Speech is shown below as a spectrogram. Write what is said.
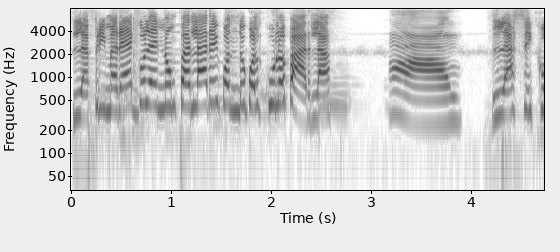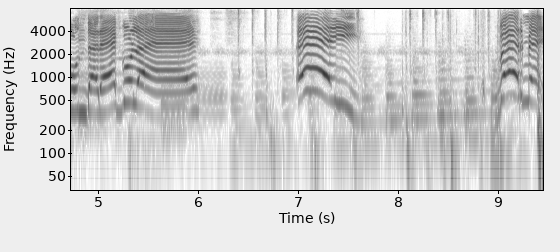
La prima regola è non parlare quando qualcuno parla! La seconda regola è... Ehi! Verme!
